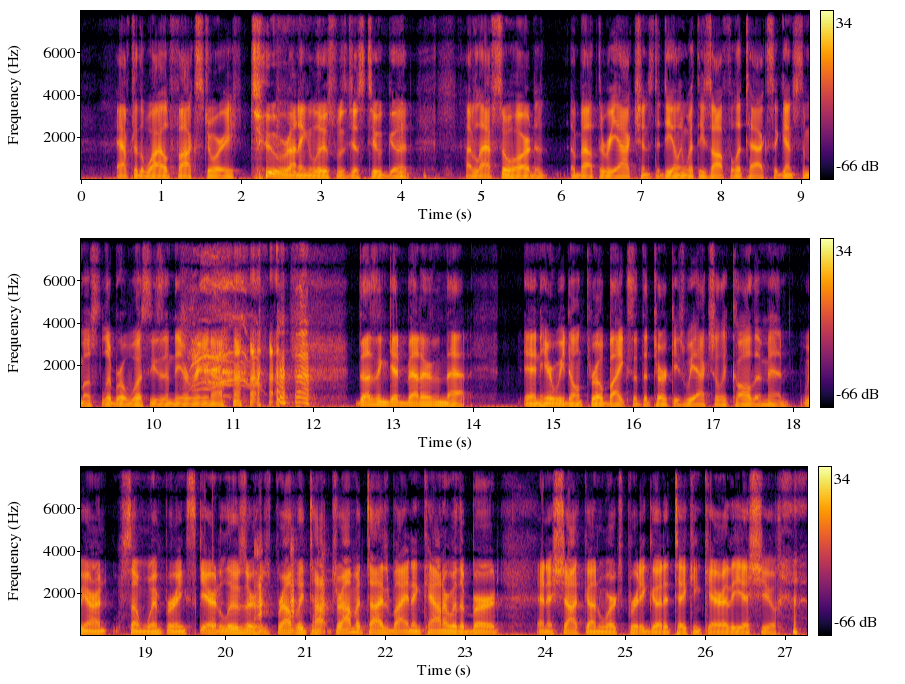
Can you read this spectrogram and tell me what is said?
After the wild fox story, two Running Loose was just too good. I've laughed so hard about the reactions to dealing with these awful attacks against the most liberal wussies in the arena. Doesn't get better than that. And here we don't throw bikes at the turkeys, we actually call them in. We aren't some whimpering, scared loser who's probably ta- traumatized by an encounter with a bird, and a shotgun works pretty good at taking care of the issue.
